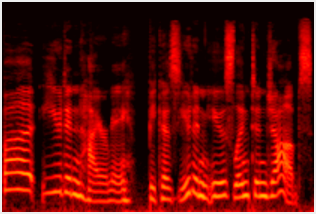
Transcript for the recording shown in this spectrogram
But you didn't hire me because you didn't use LinkedIn jobs.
